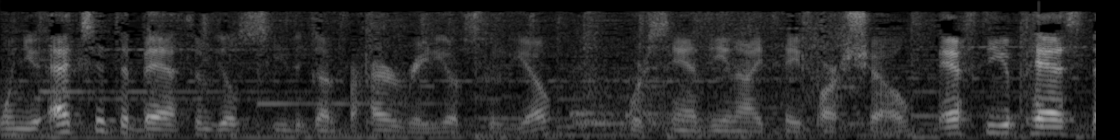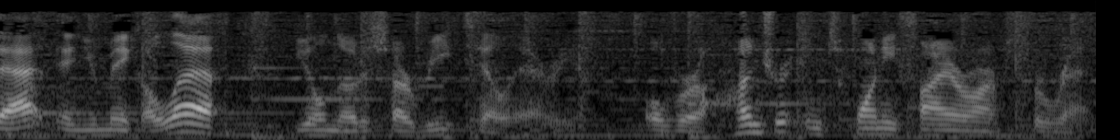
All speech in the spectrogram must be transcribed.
When you exit the bathroom, you'll see the Gun for Hire radio studio where Sandy and I tape our show. After you pass that and you make a left, you'll notice our retail area. Over 120 firearms for rent.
